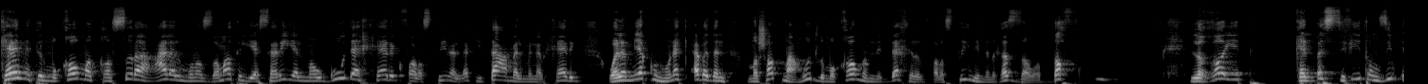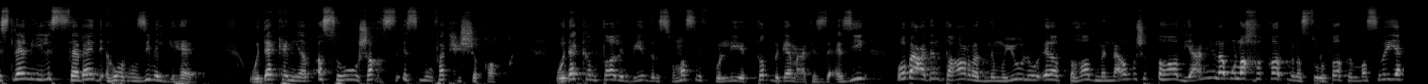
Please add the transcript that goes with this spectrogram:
كانت المقاومة قاصرة على المنظمات اليسارية الموجودة خارج فلسطين التي تعمل من الخارج ولم يكن هناك أبدا نشاط معهود لمقاومة من الداخل الفلسطيني من غزة والضفة. لغاية كان بس في تنظيم إسلامي لسه بادئ هو تنظيم الجهاد وده كان يرأسه شخص اسمه فتحي الشقاقي وده كان طالب بيدرس في مصر في كلية طب جامعة الزقازيق وبعدين تعرض لميوله إلى اضطهاد من أو مش اضطهاد يعني إلى ملاحقات من السلطات المصرية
